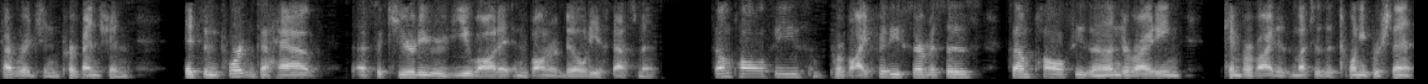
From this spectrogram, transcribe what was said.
coverage and prevention, it's important to have a security review audit and vulnerability assessment. Some policies provide for these services, some policies and underwriting can provide as much as a 20%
